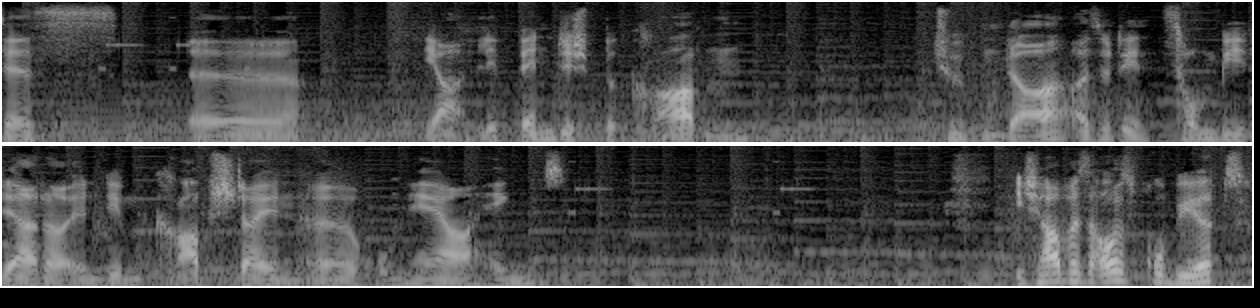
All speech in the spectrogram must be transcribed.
des, äh, ja, lebendig begraben Typen da, also den Zombie, der da in dem Grabstein äh, rumherhängt. Ich habe es ausprobiert.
